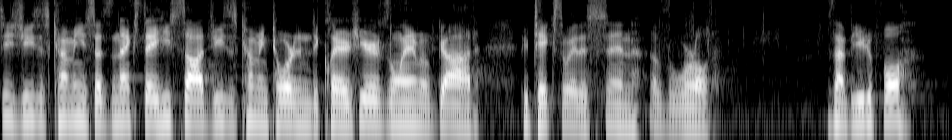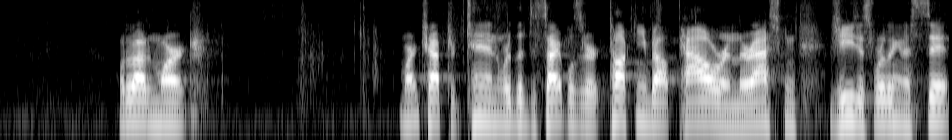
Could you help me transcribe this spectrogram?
sees Jesus coming. He says the next day he saw Jesus coming toward him declared, Here's the Lamb of God who takes away the sin of the world. Isn't that beautiful? What about in Mark? Mark chapter 10, where the disciples are talking about power and they're asking Jesus where they're going to sit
